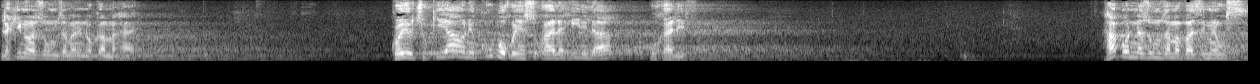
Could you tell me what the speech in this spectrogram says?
Lakini wazungumza maneno kama haya. Kwa hiyo chuki yao ni kubwa kwenye suala hili la ukhalifa. Hapo ninazungumza mavazi meusi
